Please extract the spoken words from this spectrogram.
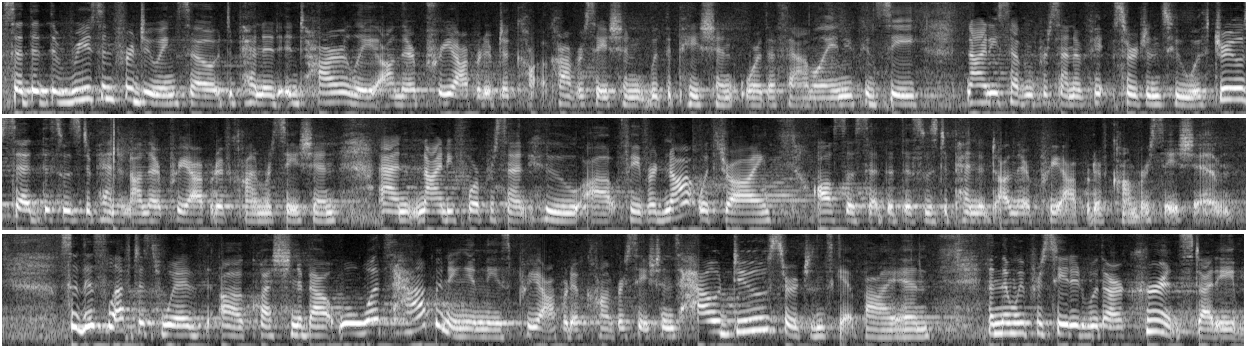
said that the reason for doing so depended entirely entirely on their preoperative conversation with the patient or the family. And you can see 97% of surgeons who withdrew said this was dependent on their preoperative conversation, and 94% who uh, favored not withdrawing also said that this was dependent on their preoperative conversation. So this left us with a question about, well, what's happening in these preoperative conversations? How do surgeons get buy-in? And then we proceeded with our current study.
